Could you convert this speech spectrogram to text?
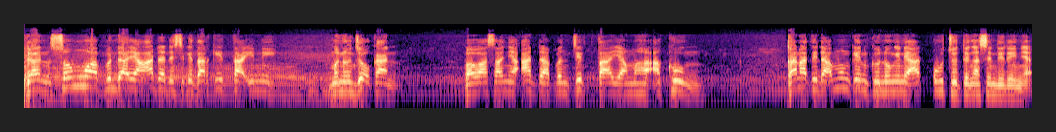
dan semua benda yang ada di sekitar kita ini menunjukkan bahwasanya ada pencipta yang maha agung. Karena tidak mungkin gunung ini wujud dengan sendirinya.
